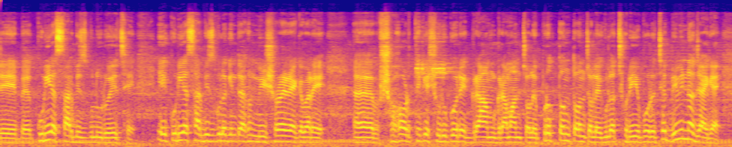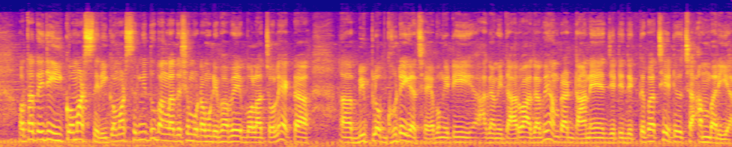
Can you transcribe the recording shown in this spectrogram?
যে কুরিয়ার সার্ভিসগুলো রয়েছে এই কুরিয়ার সার্ভিসগুলো কিন্তু এখন মিশরের একেবারে শহর থেকে শুরু করে গ্রাম, গ্রামাঞ্চলে, প্রত্যন্ত অঞ্চলে এগুলো ছড়িয়ে পড়েছে বিভিন্ন জায়গায়। অর্থাৎ এই যে ই কমার্সের ই কমার্সের কিন্তু বাংলাদেশে মোটামুটিভাবে বলা চলে একটা বিপ্লব ঘটে গেছে এবং এটি আগামীতে আরও আগাবে। আমরা ডানে যেটি দেখতে পাচ্ছি, এটি হচ্ছে আম্বারিয়া।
